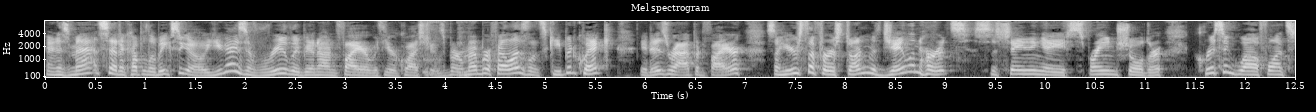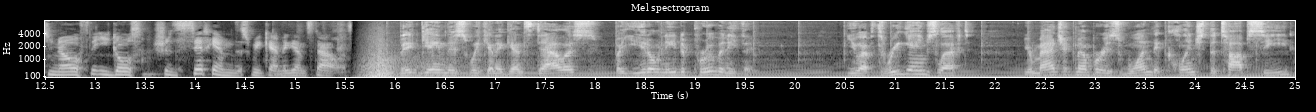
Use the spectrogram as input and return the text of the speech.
And as Matt said a couple of weeks ago, you guys have really been on fire with your questions. But remember, fellas, let's keep it quick. It is rapid fire. So here's the first one with Jalen Hurts sustaining a sprained shoulder. Chris and Guelph wants to know if the Eagles should sit him this weekend against Dallas. Big game this weekend against Dallas, but you don't need to prove anything. You have three games left. Your magic number is one to clinch the top seed.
